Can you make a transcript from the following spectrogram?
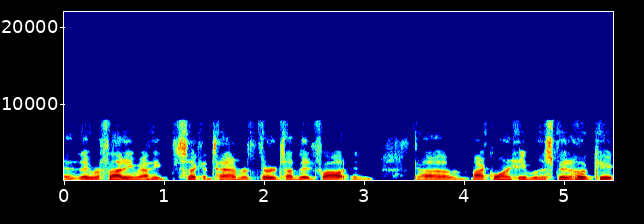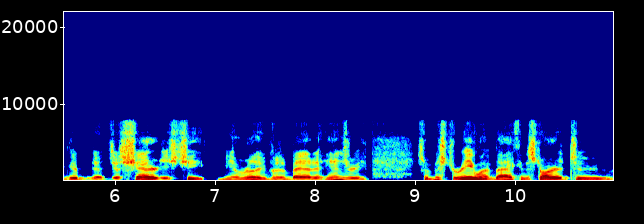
and they were fighting, I think, second time or third time they'd fought, and uh, Mike Warren hit him with a spin hook kick that, just shattered his cheek. You know, really was a bad injury. So Mr. Rhee went back and started to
